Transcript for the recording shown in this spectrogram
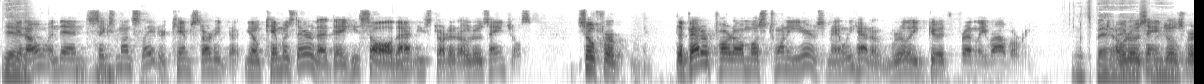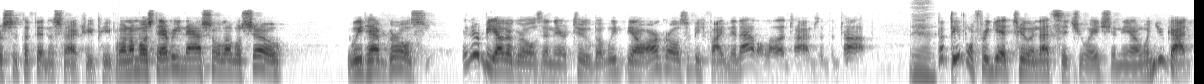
Yeah. You know, and then six months later, Kim started, you know, Kim was there that day. He saw all that and he started Oddo's Angels. So for the better part almost 20 years, man, we had a really good, friendly rivalry. That's bad. Oddo's Angels versus the Fitness Factory people. And almost every national level show, we'd have girls. And there'd be other girls in there too, but we, you know, our girls would be fighting it out a lot of times at the top. Yeah. But people forget too in that situation, you know, when you got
